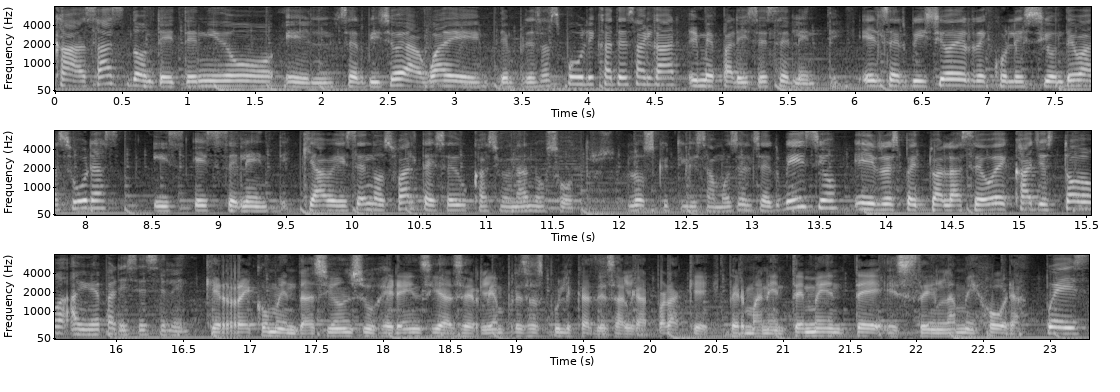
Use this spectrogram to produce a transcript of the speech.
casas donde he tenido el servicio de agua de, de, empresas públicas de Salgar y me parece excelente. El servicio de recolección de basuras es excelente, que a veces nos falta esa educación a nosotros, los que utilizamos el servicio. Y respecto al aseo de calles, todo a mí me parece excelente. ¿Qué recomendación, sugerencia hacerle a empresas públicas de Salgar para que permanentemente estén en la mejora? Pues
